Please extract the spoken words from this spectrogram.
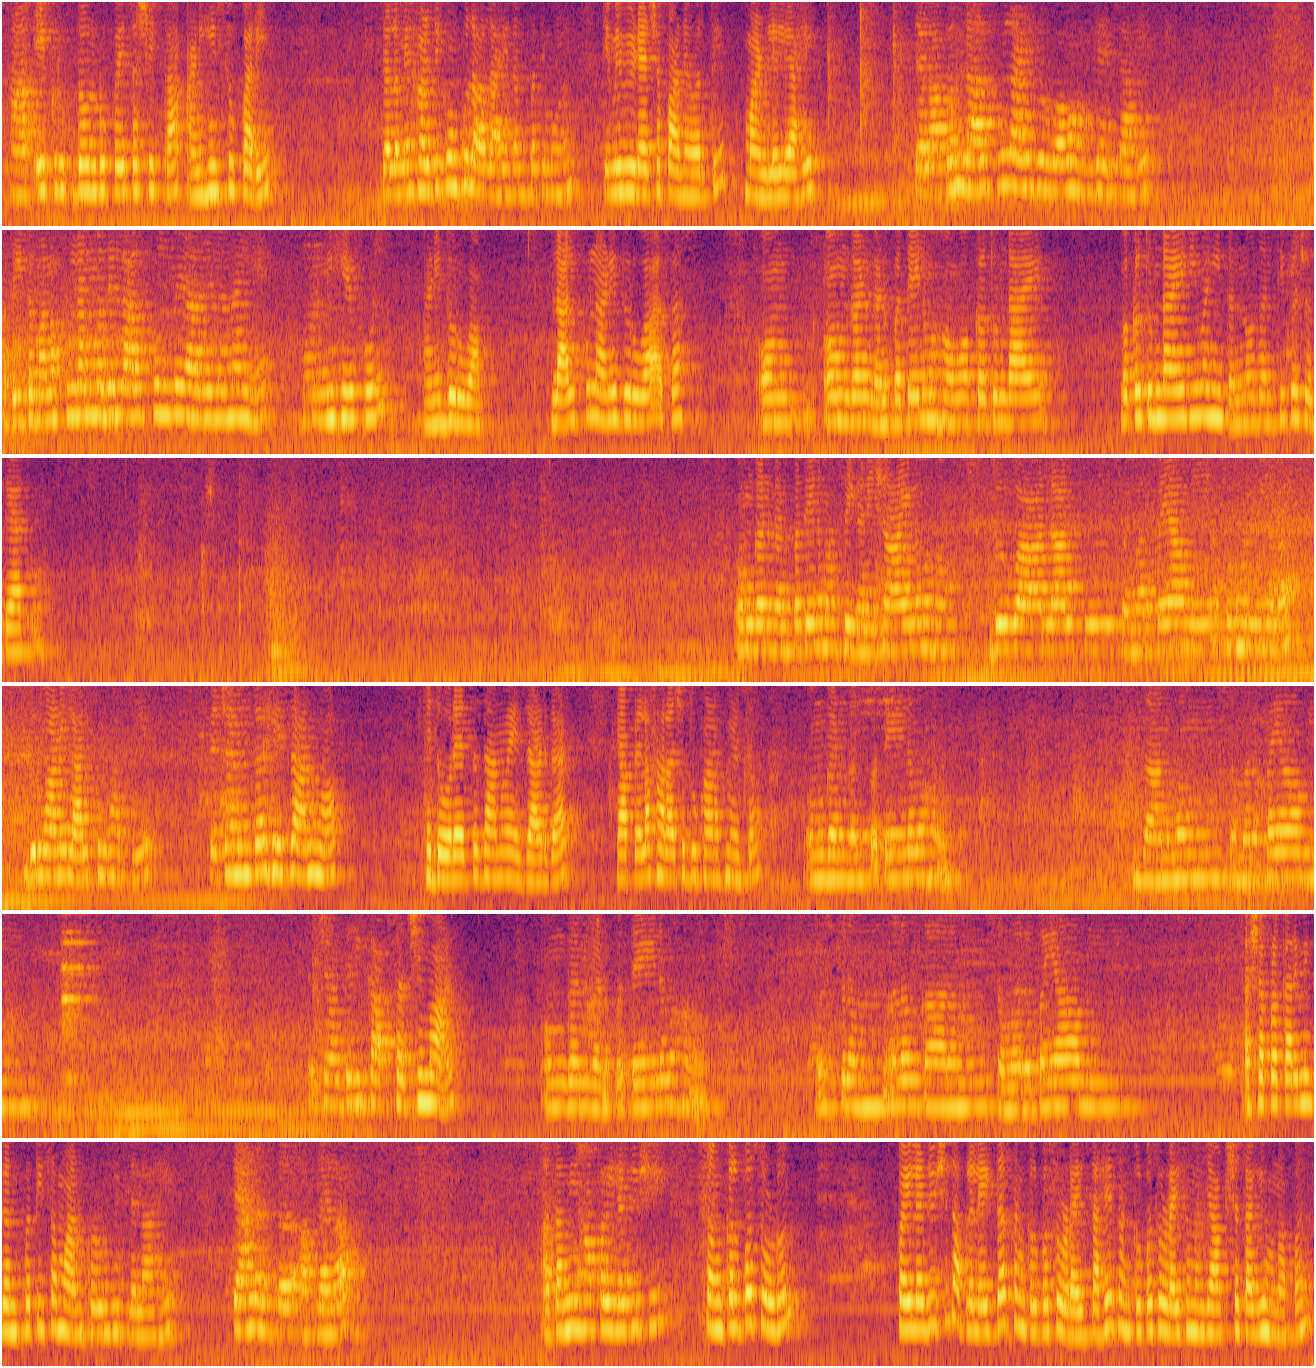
हा एक रुप दोन रुपयाचा शिक्का आणि ही सुपारी ज्याला मी हळदी कुंकू लावला आहे गणपती म्हणून ते मी विड्याच्या पाण्यावरती मांडलेले आहे. त्याला आपण लाल फुल आणि दुर्वा वाहून घ्यायचा आहे. आता इथं मला फुलांमध्ये लाल फुल मिळालेलं नाहीये म्हणून मी हे फुल आणि दुर्वा. लाल फुल आणि दुर्वा असा ओम ओम गण गणपते मह वक्रतुंडाय वक्रतुंडाय धीमहि तन्नो दंती प्रचोदयात. ओम गण गणपते नम श्री गणेशाय नम. दुर्वा लाल फूल समर्पयामी असं म्हणून मी ह्याला दुर्वा आणि लाल फूल घातली त्याच्यानंतर हे जानवं हे. दोऱ्याचं जानवं आहे जाड जाड. हे आपल्याला हाराच्या दुकानात मिळतं. ओम गण गणपते नम. जानवं समर्पयामी. त्याच्यानंतर ही कापसाची माळ. ओम गण गणपते नम. वस्त्रम अलंकारम समर्पयामी. अशा प्रकारे मी गणपतीचा मान करून घेतलेला आहे. त्यानंतर आपल्याला आता मी हा पहिल्या दिवशी संकल्प सोडून पहिल्या दिवशीच आपल्याला एकदा संकल्प सोडायचा आहे. संकल्प सोडायचं म्हणजे अक्षता घेऊन आपण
